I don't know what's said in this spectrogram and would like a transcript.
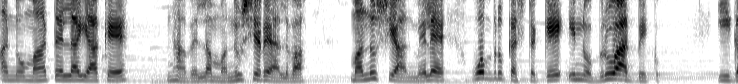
ಅನ್ನೋ ಮಾತೆಲ್ಲ ಯಾಕೆ? ನಾವೆಲ್ಲ ಮನುಷ್ಯರೇ ಅಲ್ವಾ? ಮನುಷ್ಯ ಅಂದ್ಮೇಲೆ ಒಬ್ರು ಕಷ್ಟಕ್ಕೆ ಇನ್ನೊಬ್ರು ಆಗ್ಬೇಕು. ಈಗ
